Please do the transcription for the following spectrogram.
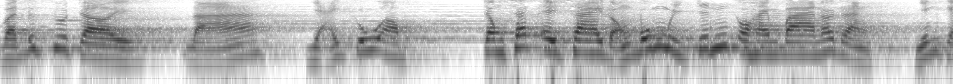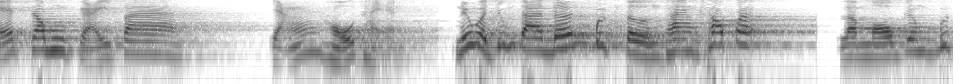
và Đức Chúa Trời đã giải cứu ông. Trong sách Ê-sai đoạn 49 câu 23 nói rằng, những kẻ trông cậy ta chẳng hổ thẹn. Nếu mà chúng ta đến bức tường than khóc á là một trong bức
